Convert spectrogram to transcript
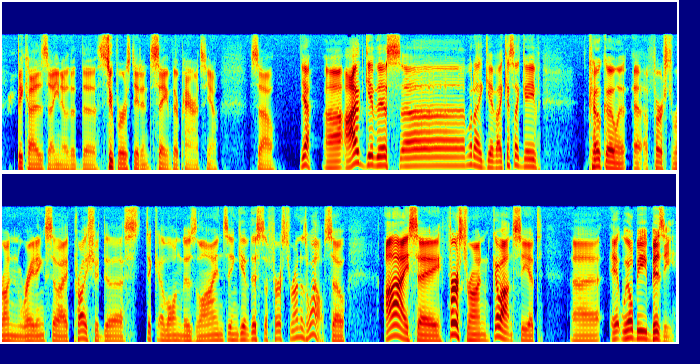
because uh, you know the the supers didn't save their parents. You know, so yeah, uh, I would give this. Uh, what I give? I guess I gave. Coco a, a first run rating, so I probably should uh, stick along those lines and give this a first run as well. So I say first run, go out and see it. Uh, it will be busy.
